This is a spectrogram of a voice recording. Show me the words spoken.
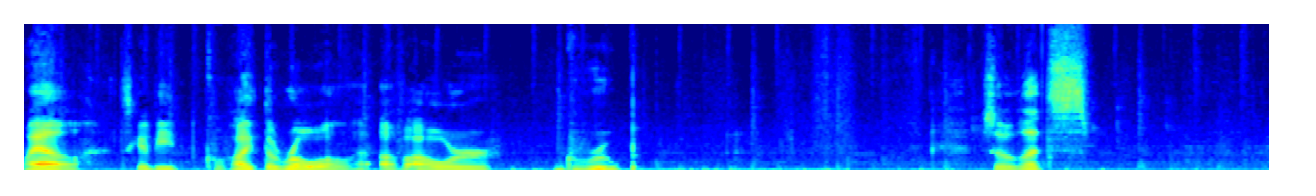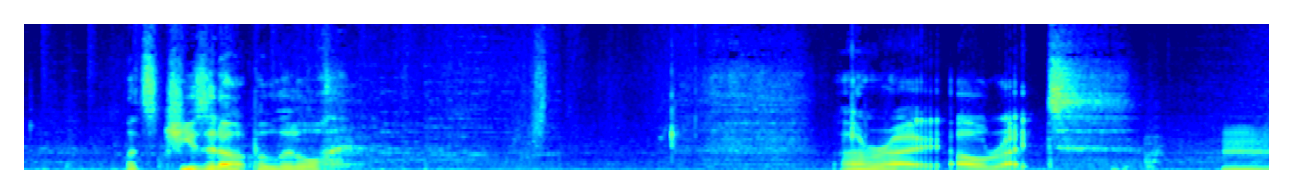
Well, it's gonna be quite the roll of our group. So let's let's cheese it up a little. Alright, alright. Hmm.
